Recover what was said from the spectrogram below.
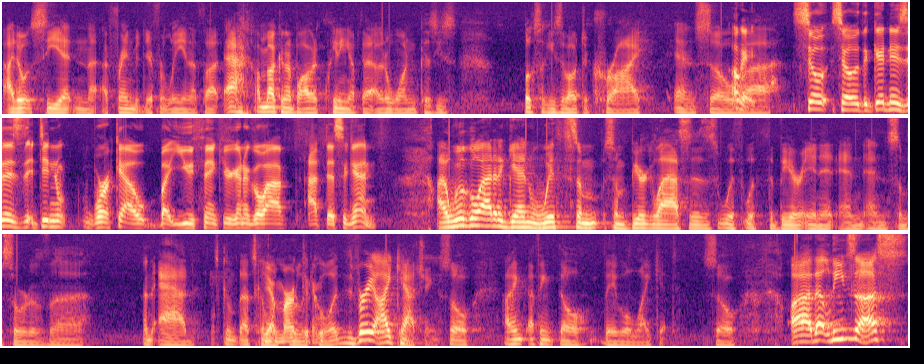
I don't see it, and I framed it differently, and I thought, ah, I'm not going to bother cleaning up that other one because he's looks like he's about to cry, and so Okay. uh, so so the good news is it didn't work out, but you think you're going to go at, at this again. I will go at it again with some some beer glasses with with the beer in it and and some sort of uh, an ad. It's gonna, that's going to Yeah, look marketing. really cool. It's very eye catching, so I think I think they'll they will like it. So uh, that leads us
